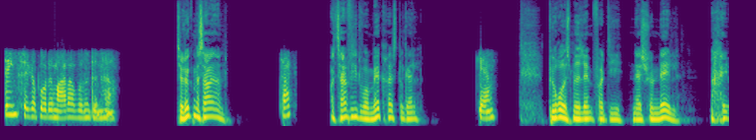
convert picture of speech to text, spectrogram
stensikker på, at det er mig, der har vundet den her. Tillykke med sejren. Tak. Og tak, fordi du var med, Christel Gall. Gerne. Byrådsmedlem for de nationale, nej,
